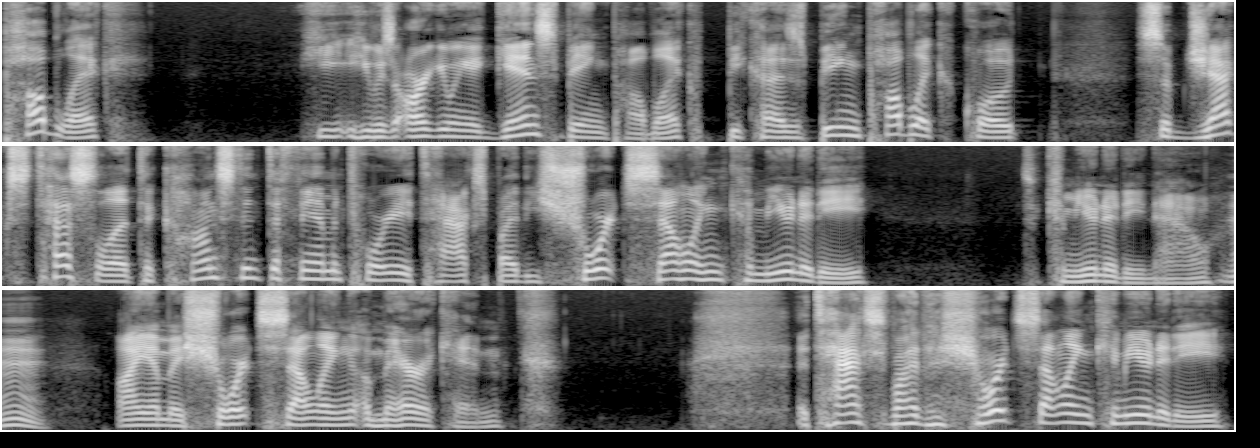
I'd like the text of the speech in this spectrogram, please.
public, he, he was arguing against being public because being public, quote, subjects Tesla to constant defamatory attacks by the short selling community. It's a community now. Mm. I am a short selling American. attacks by the short selling community,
